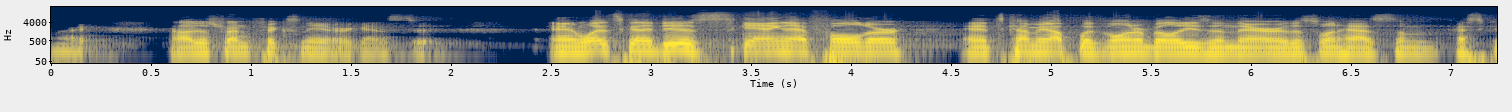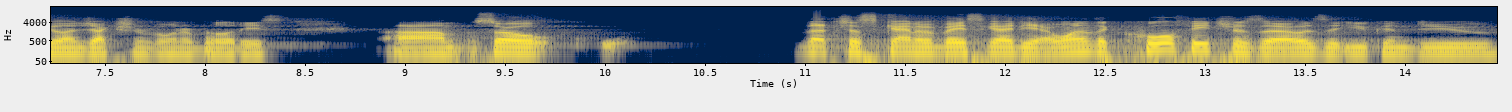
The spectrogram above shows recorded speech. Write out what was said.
All right, I'll just run Fixinator against it. And what it's going to do is scanning that folder, and it's coming up with vulnerabilities in there. This one has some SQL injection vulnerabilities. Um, so that's just kind of a basic idea. One of the cool features, though, is that you can do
